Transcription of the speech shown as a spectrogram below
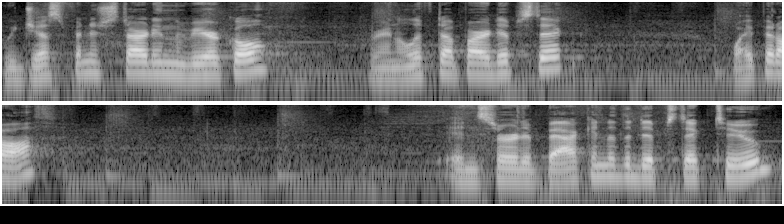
We just finished starting the vehicle. We're gonna lift up our dipstick, wipe it off, insert it back into the dipstick tube,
